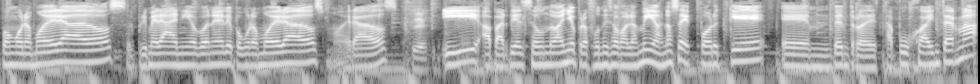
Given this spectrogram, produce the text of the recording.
pongo unos moderados, el primer año ponele, pongo unos moderados, moderados, Sí. y a partir del segundo año profundizo con los míos. No sé por qué eh, dentro de esta puja interna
